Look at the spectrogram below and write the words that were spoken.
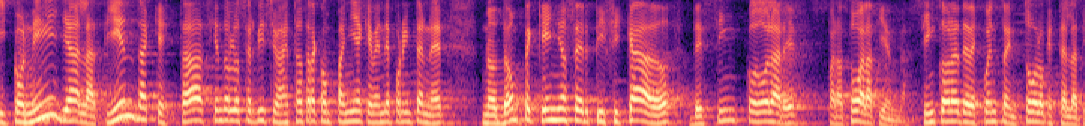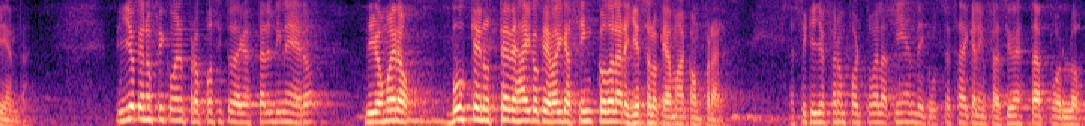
y con ella, la tienda que está haciendo los servicios a esta otra compañía que vende por internet, nos da un pequeño certificado de 5 dólares para toda la tienda. 5 dólares de descuento en todo lo que está en la tienda. Y yo que no fui con el propósito de gastar el dinero, digo, bueno, busquen ustedes algo que valga 5 dólares y eso es lo que vamos a comprar. Así que ellos fueron por toda la tienda y como usted sabe que la inflación está por los...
